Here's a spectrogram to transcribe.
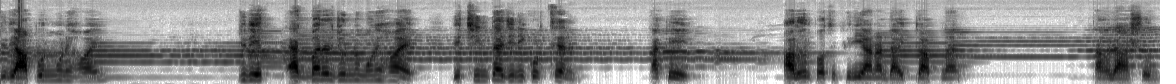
যদি আপন মনে হয়, যদি এক- একবারের জন্য মনে হয় যে চিন্তা যিনি করছেন, তাকে আলোর পথে ফিরিয়ে আনার দায়িত্ব আপনার, তাহলে আসুন,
